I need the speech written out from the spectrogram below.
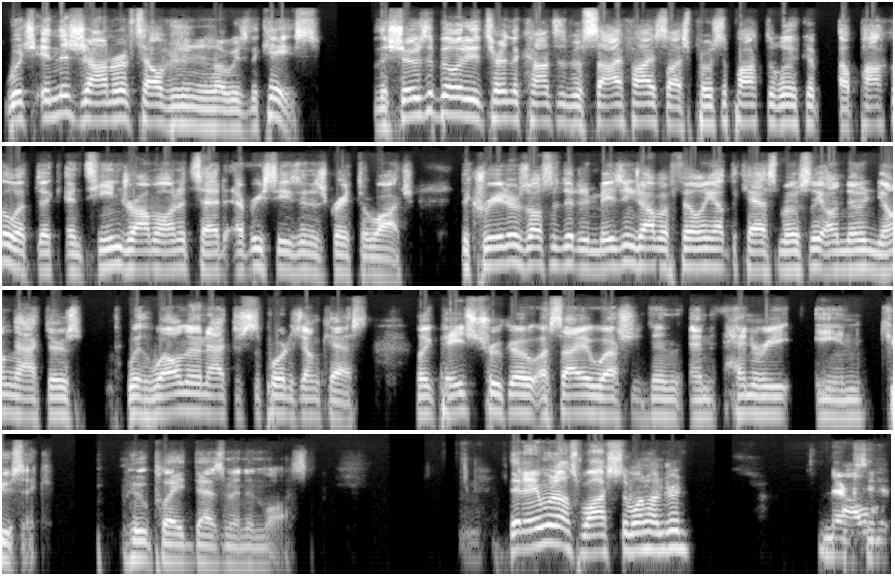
which in this genre of television is always the case. The show's ability to turn the concept of sci-fi slash post-apocalyptic and teen drama on its head every season is great to watch. The creators also did an amazing job of filling out the cast, mostly unknown young actors, with well-known actors to support his young cast, like Paige Turco, Isaiah Washington, and Henry Ian Cusick, who played Desmond in Lost. Did anyone else watch the 100? Never I- seen it.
